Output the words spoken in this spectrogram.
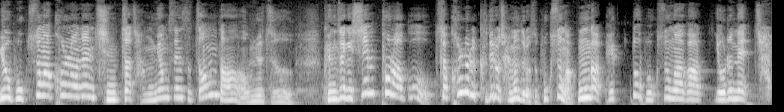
요 복숭아 컬러는 진짜 작명 센스 쩐다, 어뮤즈. 굉장히 심플하고 진짜 컬러를 그대로 잘 만들었어, 복숭아. 뭔가 백도 복숭아가 여름에 잘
